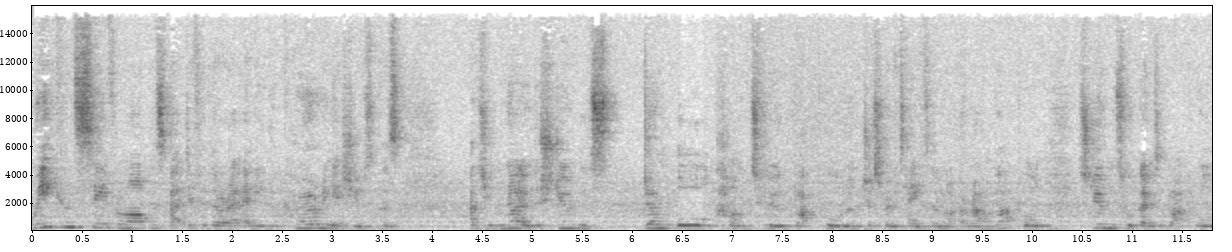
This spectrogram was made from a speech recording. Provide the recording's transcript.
We can see from our perspective if there are any recurring issues because as you know, the students don't all come to Blackpool and just rotate around Blackpool. Students will go to Blackpool,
